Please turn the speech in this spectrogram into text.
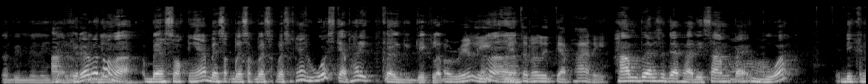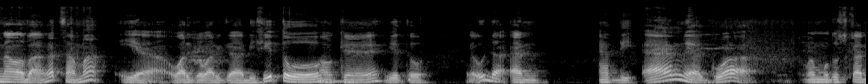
lebih milih jalur Akhirnya lo ini. tau nggak besoknya besok besok besok besoknya gua setiap hari ke gay club. oh really Heeh. literally tiap hari Hampir setiap hari sampai gua dikenal banget sama ya warga-warga di situ. Oke. gitu ya udah and at the end ya gua memutuskan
